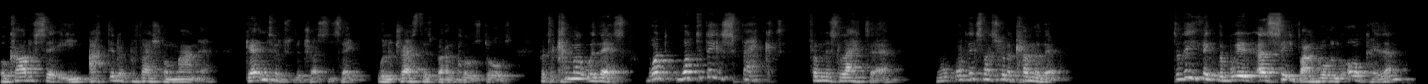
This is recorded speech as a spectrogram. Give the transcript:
Well, Cardiff City act in a professional manner. Get in touch with the trust and say we'll address this behind closed doors. But to come out with this, what what do they expect from this letter? What do they expect going to come of it? Do they think that we're as City fans we're going to okay then?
